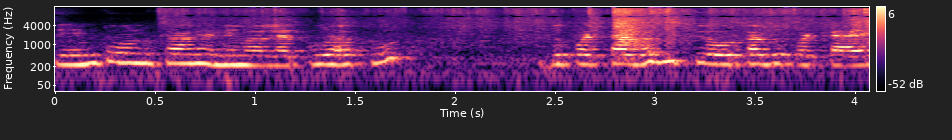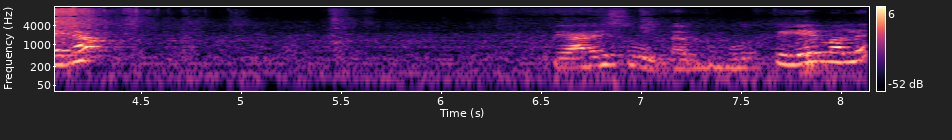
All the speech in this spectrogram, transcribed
सेम टोन का रहने वाला है पूरा सूट। दुपट्टा वही प्योर का दुपट्टा आएगा। प्यारे सूट है, बहुत प्यारे वाले।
